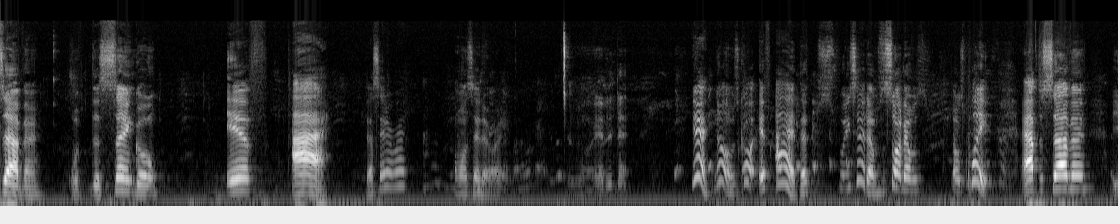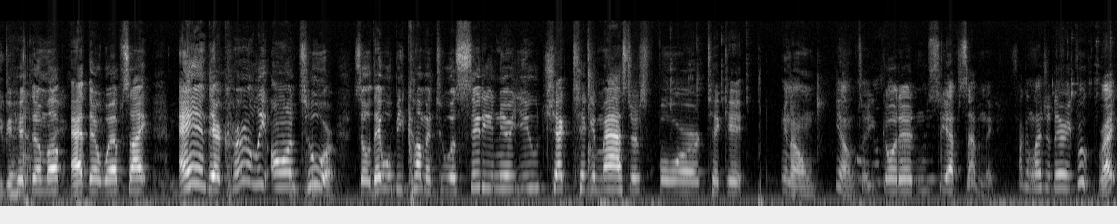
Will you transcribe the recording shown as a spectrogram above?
7 with the single If I. Did I say that right? I want to say that right. edit that? Yeah, no, it's called If I. That's what he said. That was the song that was that was played. After 7, you can hit them up at their website. And they're currently on tour. So they will be coming to a city near you. Check Ticketmasters for ticket, you know, you know, so you go there and see after 7 fucking legendary group, right?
